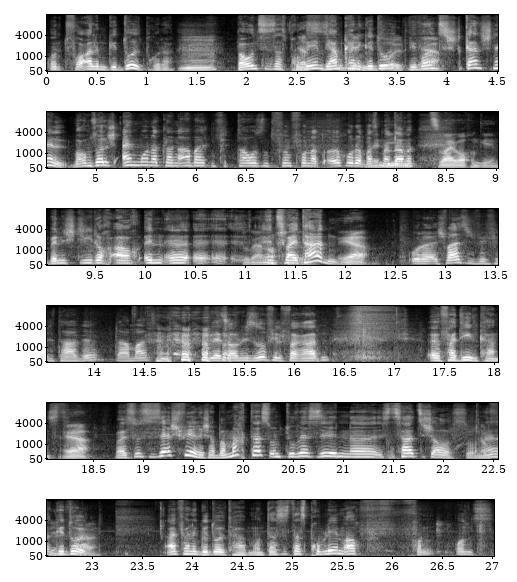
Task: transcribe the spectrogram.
Und vor allem Geduld, Bruder. Bei uns ist das Problem, Mhm. Das ist wir haben keine Problem, Geduld. Geduld, wir wollen es ganz schnell. Warum soll ich einen Monat lang arbeiten für 1500 Euro oder was Wenn man damit... in zwei Wochen gehen. Wenn ich die doch auch in, äh, äh, Sogar in zwei. Tagen Ja. Oder ich weiß nicht wie viele Tage damals, ich will jetzt auch nicht so viel verraten, äh, verdienen kannst. Ja. Weißt du, es ist sehr schwierig, aber mach das und du wirst sehen, äh, es zahlt sich aus. So, ne? Geduld. Fall. Einfach eine Geduld haben. Und das ist das Problem auch von uns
